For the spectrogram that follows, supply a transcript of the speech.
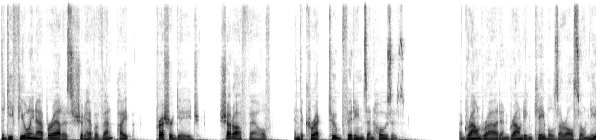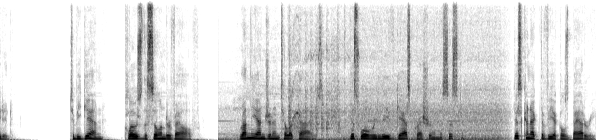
The defueling apparatus should have a vent pipe, pressure gauge, shutoff valve, and the correct tube fittings and hoses. A ground rod and grounding cables are also needed. To begin, close the cylinder valve. Run the engine until it dies. This will relieve gas pressure in the system. Disconnect the vehicle's battery.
